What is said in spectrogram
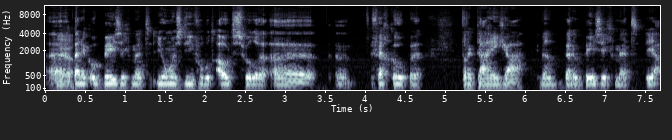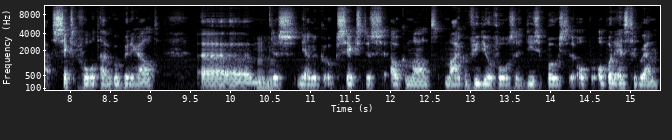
Eh, Ja. Ben ik ook bezig met jongens die bijvoorbeeld auto's willen eh, eh, verkopen dat ik daarheen ga. Ik ben, ben ook bezig met, ja, Six bijvoorbeeld heb ik ook binnengehaald. Ehm, Mhm. Dus nu heb ik ook Six, dus elke maand maak ik een video voor ze die ze posten op, op een Instagram.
